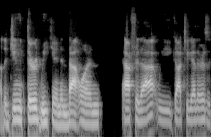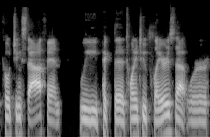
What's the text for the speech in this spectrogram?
uh, the June third weekend. And that one, after that, we got together as a coaching staff and we picked the 22 players that were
